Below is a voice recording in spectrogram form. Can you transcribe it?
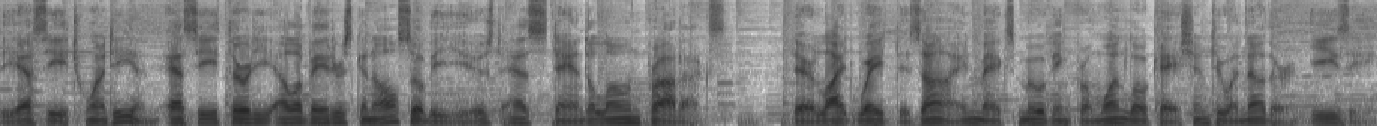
The SE20 and SE30 elevators can also be used as standalone products. Their lightweight design makes moving from one location to another easy.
